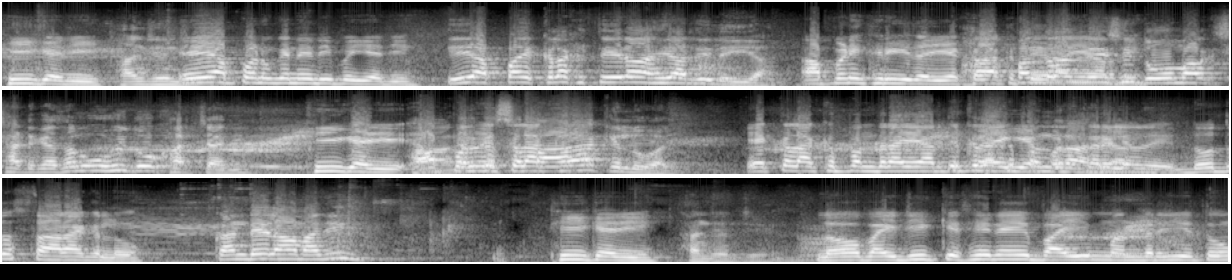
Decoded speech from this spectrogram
ਠੀਕ ਹੈ ਜੀ। ਹਾਂਜੀ, ਹਾਂਜੀ। ਇਹ ਆਪਾਂ ਨੂੰ ਕਿੰਨੇ ਦੀ ਪਈ ਆ ਜੀ? ਇਹ ਆਪਾਂ 1 ਲੱਖ 13000 ਦੀ ਲਈ ਆ। ਆਪਣੀ ਖਰੀਦ ਆ ਜੀ 1 ਲੱਖ 15 13 ਦੀ। ਸੀ ਦੋ ਮਾਰਕ ਛੱਡ ਗਿਆ ਸਾਨੂੰ ਉਹੀ ਦੋ ਖਰਚਾ ਜੀ। ਠੀਕ ਹੈ ਜੀ ਆਪਾਂ ਨੂੰ 1 ਲੱਖ 17 ਕਿਲੋ ਵਾਲੀ 1 ਲੱਖ 15000 ਦੀ ਪਰਾਈ ਆਪਾਂ ਨੂੰ ਕਰੇ 15,000 ਲਿਆਉਂਦੇ। ਦੁੱਧ 17 ਕਿਲੋ। ਕੰਡੇ ਲਾਵਾਂ ਜੀ। ਠੀਕ ਹੈ ਜੀ। ਹਾਂਜੀ ਹਾਂਜੀ। ਲਓ ਬਾਈ ਜੀ ਕਿਸੇ ਨੇ ਬਾਈ ਮੰਦਰ ਜੀ ਤੋਂ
